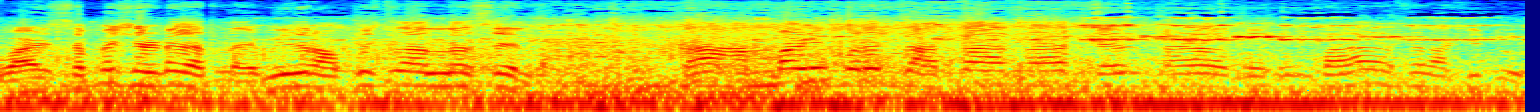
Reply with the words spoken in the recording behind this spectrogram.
वाय सफेद शर्ट घातला आहे मी जर ऑफिसला आलो असेल तर आंबाडीपर्यंत जाता आता शर्ट काळा होतो. पाहत असेल ॲटिट्यूड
